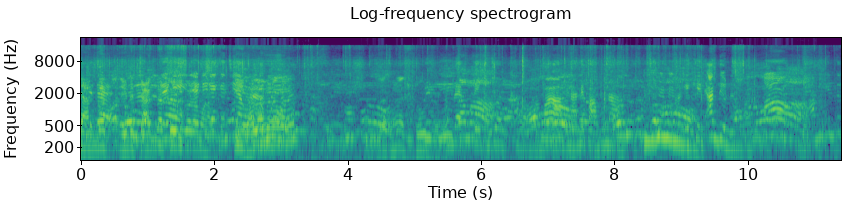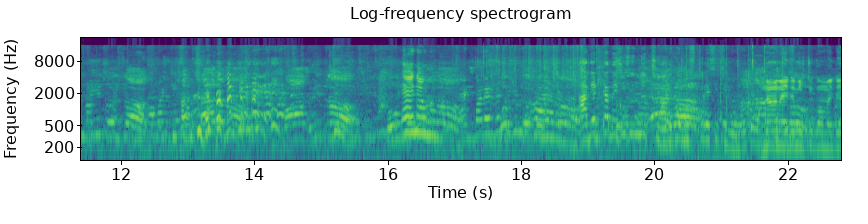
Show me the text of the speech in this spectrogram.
তৈরি এটা চাকদার তৈরি করা ভালো হবে না মানে দুটো উঠবে। বাবা নালে পাবো না আগে খেয়ে আর দিও না আগেরটা বেশি সুন্দর ছিল। না না এটা মিষ্টি কম এটা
